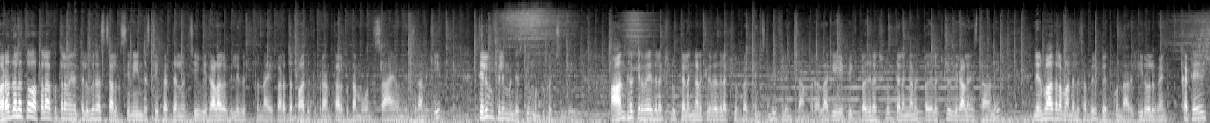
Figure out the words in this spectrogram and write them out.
వరదలతో అతలాకుతలమైన తెలుగు రాష్ట్రాలకు సినీ ఇండస్ట్రీ పెద్దల నుంచి విరాళాలు వెల్లువెత్తుతున్నాయి. వరద బాధిత ప్రాంతాలకు తమ వంతు సహాయం అందించడానికి తెలుగు ఫిలిం ఇండస్ట్రీ ముందుకొచ్చింది. ఆంధ్రకి ఇరవై ఐదు లక్షలు తెలంగాణకు ఇరవై ఐదు లక్షలు ప్రకటించింది ఫిలిం ఛాంబర్. అలాగే ఏపీకి పది లక్షలు తెలంగాణకు పది లక్షలు విరాళం ఇస్తామని నిర్మాతల మండలి సభ్యులు పేర్కొన్నారు. హీరోలు వెంకటేష్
